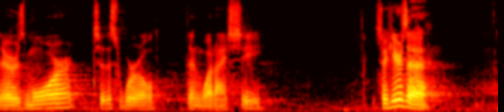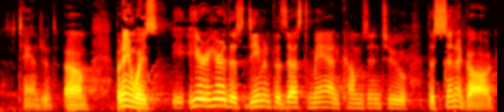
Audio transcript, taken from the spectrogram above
There is more to this world than what I see. So here's a tangent. Um, but, anyways, here, here this demon possessed man comes into the synagogue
